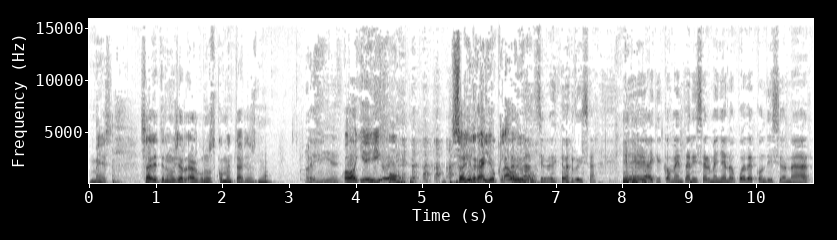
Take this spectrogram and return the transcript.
mes sale tenemos ya algunos comentarios no Así es. oye hijo soy el gallo Claudio Perdón, sí me dio risa. Eh, aquí comentan, y Cermeña no puede condicionar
